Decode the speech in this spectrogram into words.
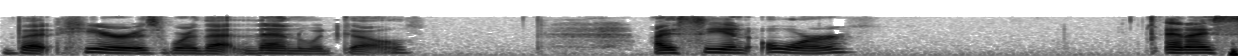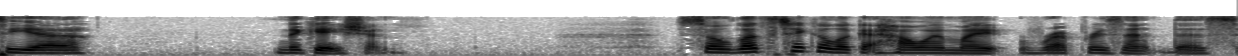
but here is where that then would go. I see an or, and I see a negation. So let's take a look at how I might represent this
